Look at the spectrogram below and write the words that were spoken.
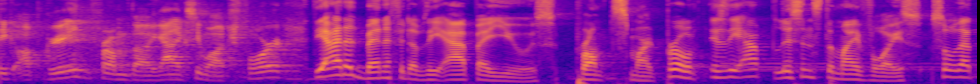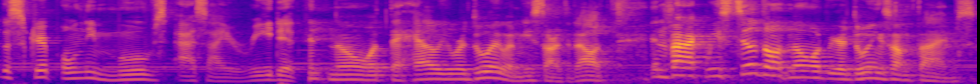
big upgrade from the Galaxy Watch 4. The added benefit of the app I use, Prompt Smart Pro, is the app listens to my voice so that the script only moves as I read it. Didn't know what the hell we were doing when we started out. In fact, we still don't know what we are doing sometimes.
